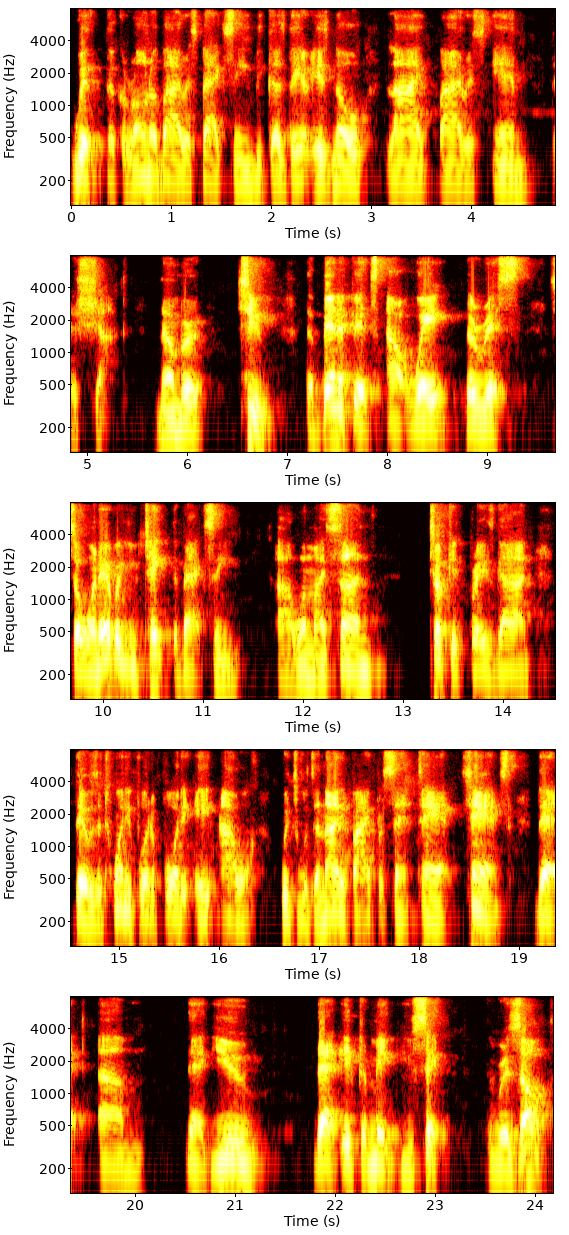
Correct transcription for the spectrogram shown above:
with the coronavirus vaccine because there is no live virus in the shot. Number two, the benefits outweigh the risks. So whenever you take the vaccine, uh, when my son took it, praise God, there was a 24 to 48 hour, which was a 95% t- chance that um, that you that it could make you sick. The result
